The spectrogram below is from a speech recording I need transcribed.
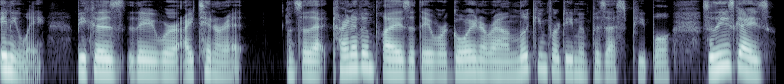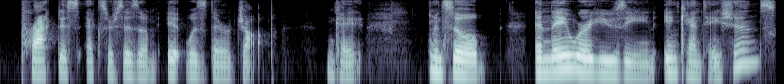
Anyway, because they were itinerant and so that kind of implies that they were going around looking for demon possessed people. So these guys practiced exorcism, it was their job. Okay. And so, and they were using incantations,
